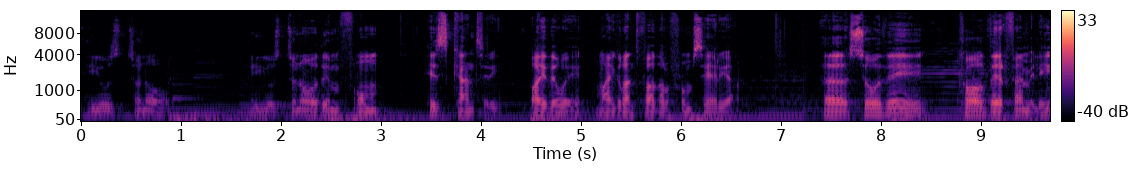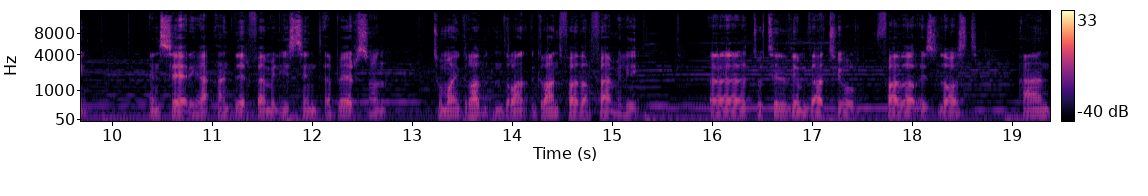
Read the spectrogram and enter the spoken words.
he used to know. He used to know them from his country. By the way, my grandfather from Syria. Uh, so they call their family in Syria, and their family send a person to my grand- grandfather family uh, to tell them that your father is lost, and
